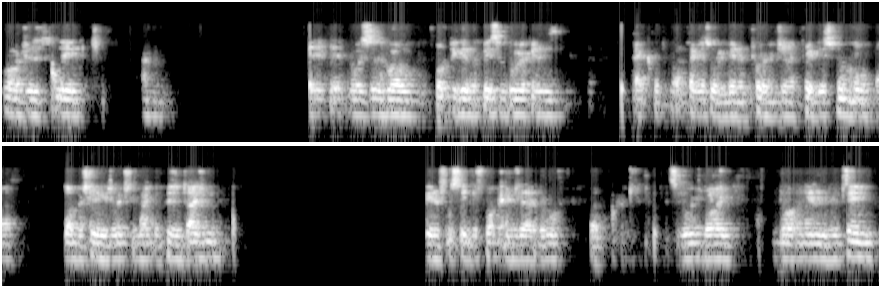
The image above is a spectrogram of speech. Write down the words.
Rogers led, um. It, it was a well put together piece of work and in fact, I think it's already been approved in a previous report, but the opportunity to actually make the presentation. Be interesting to see just what comes out of it, but it's work by, by Ann and her team.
